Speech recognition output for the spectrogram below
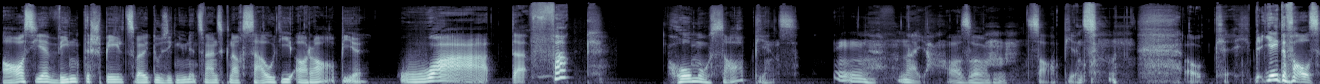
Asien Winterspiel 2029 nach Saudi-Arabien. What the fuck? Homo sapiens? Hm, naja, also hm, Sapiens. Okay. Jedenfalls,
